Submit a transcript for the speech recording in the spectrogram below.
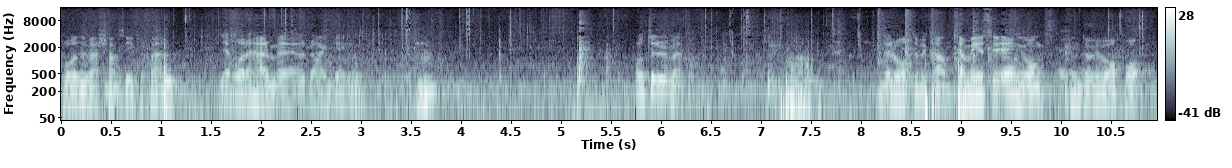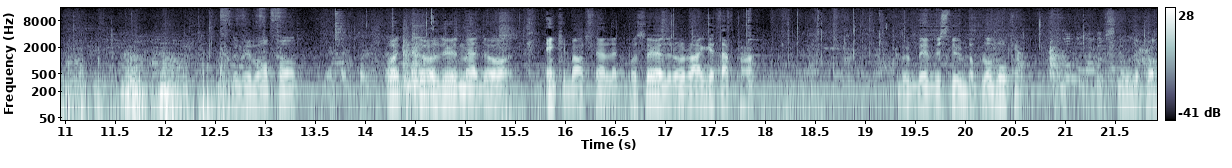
på diverse antikaffärer. Jag var det här med gång. Mm. Var inte du med? Det låter bekant. Jag minns ju en gång då vi var på... Då vi var på... Då då var du med då en kebabställe på Söder och Ragge tappade. Då blev bestulen på plånboken. Snodde på.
